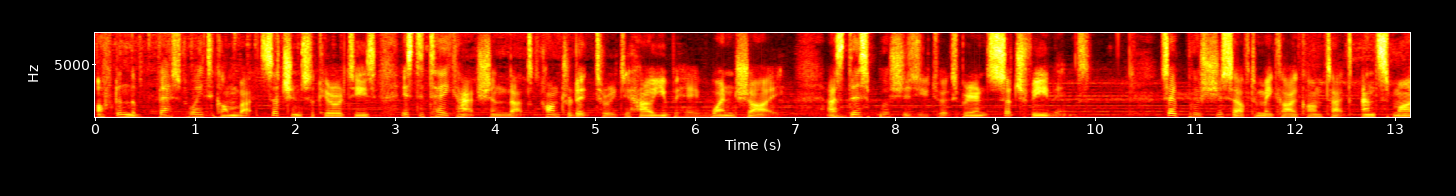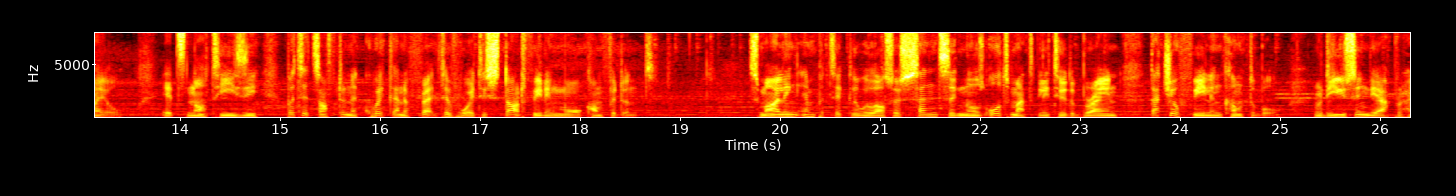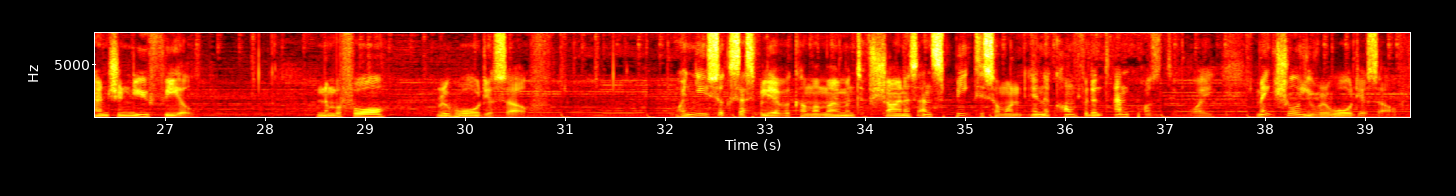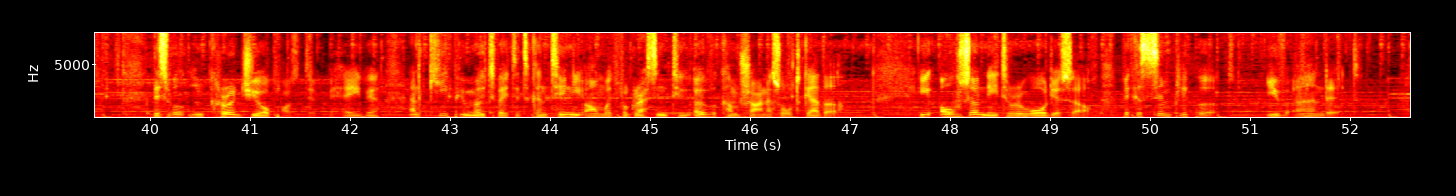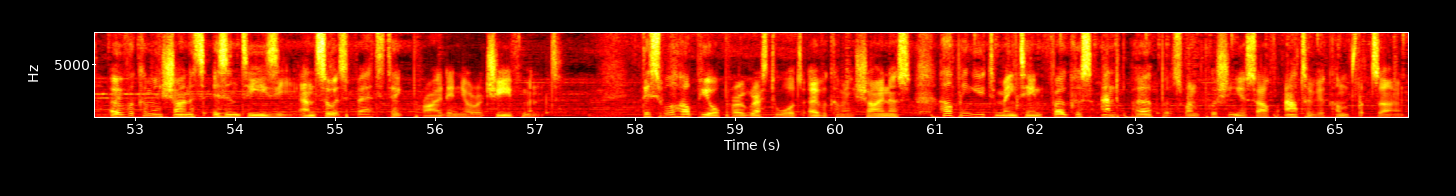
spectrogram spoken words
Often the best way to combat such insecurities is to take action that's contradictory to how you behave when shy, as this pushes you to experience such feelings. So push yourself to make eye contact and smile. It's not easy, but it's often a quick and effective way to start feeling more confident. Smiling in particular will also send signals automatically to the brain that you're feeling comfortable, reducing the apprehension you feel. Number 4. Reward yourself. When you successfully overcome a moment of shyness and speak to someone in a confident and positive way, make sure you reward yourself. This will encourage your positive behaviour and keep you motivated to continue on with progressing to overcome shyness altogether you also need to reward yourself because simply put, you've earned it. Overcoming shyness isn't easy and so it's fair to take pride in your achievement. This will help your progress towards overcoming shyness, helping you to maintain focus and purpose when pushing yourself out of your comfort zone.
